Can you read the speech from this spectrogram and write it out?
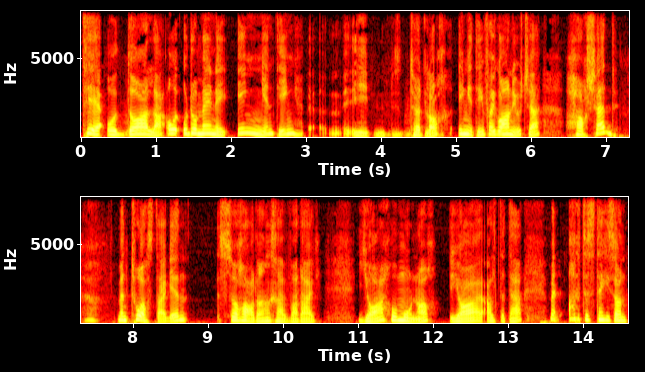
Til å dale, og, og da mener jeg ingenting eh, i tødler, ingenting, for jeg aner jo ikke, har skjedd. Men torsdagen så har du en ræva dag. Ja, hormoner, ja, alt dette her. Men av og til så tenker jeg sånn,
